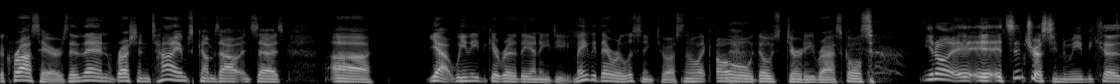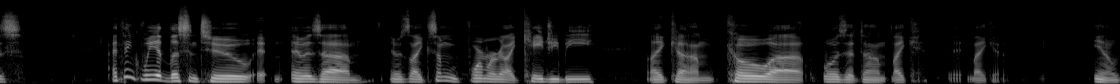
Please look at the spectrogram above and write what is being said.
the crosshairs. And then Russian Times comes out and says, uh, yeah, we need to get rid of the NED. Maybe they were listening to us and they're like, oh, those dirty rascals. you know, it, it's interesting to me because I think we had listened to it, it was um it was like some former like KGB like um co uh what was it um like like you know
